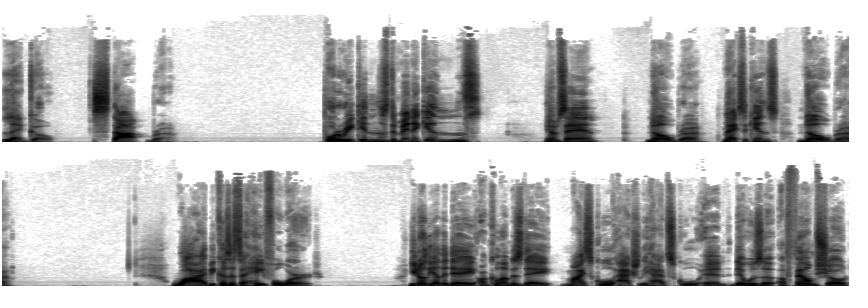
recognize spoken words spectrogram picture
let go. Stop, bruh. Puerto Ricans, Dominicans, you know what I'm saying? No, bruh. Mexicans, no, bruh. Why? Because it's a hateful word. You know, the other day on Columbus Day, my school actually had school, and there was a, a film showed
